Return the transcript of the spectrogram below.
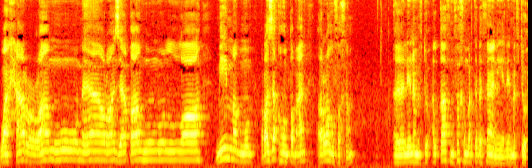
وحرموا ما رزقهم الله. ميم مضموم. رزقهم طبعا. الراء مفخم. آه، لأنه مفتوح. القاف مفخم مرتبة ثانية لأنه مفتوح.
